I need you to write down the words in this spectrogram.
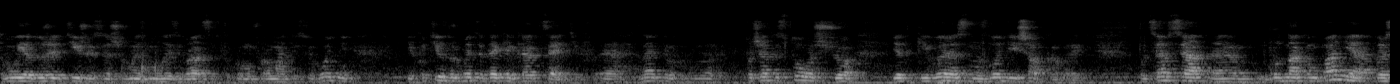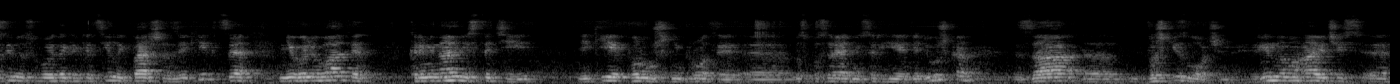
Тому я дуже тішуся, що ми змогли зібратися в такому форматі сьогодні. І хотів зробити декілька акцентів. Е, Знаєте, почати з того, що є такий вираз на злодії шапка горить. Оця вся е, брудна компанія переслідує собою декілька цілей, перша з яких це нівелювати кримінальні статті, які порушені проти е, безпосередньо Сергія Дядюшка за е, важкі злочини. Він, намагаючись е,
